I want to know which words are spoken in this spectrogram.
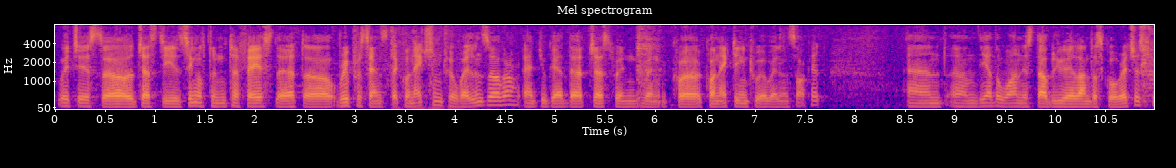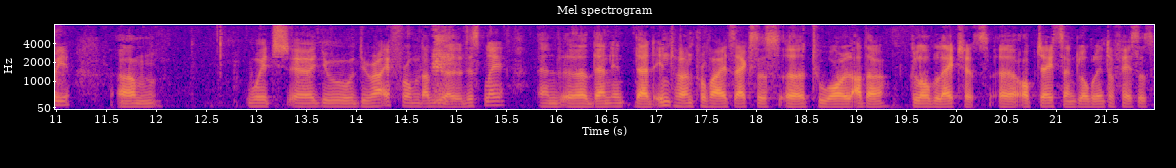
which is uh, just the singleton interface that uh, represents the connection to a Wayland server, and you get that just when, when co connecting to a Wayland socket. And um, the other one is WL underscore registry, um, which uh, you derive from WL display, and uh, then in, that in turn provides access uh, to all other global objects, uh, objects and global interfaces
